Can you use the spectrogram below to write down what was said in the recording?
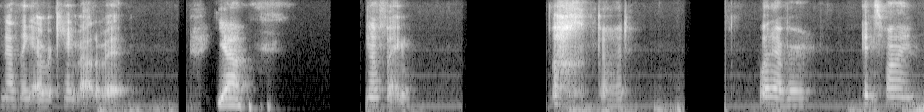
nothing ever came out of it. Yeah. Nothing. Oh God. Whatever. It's fine.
